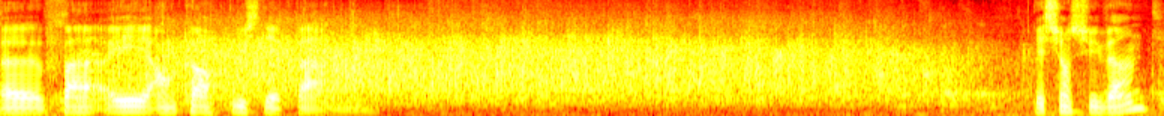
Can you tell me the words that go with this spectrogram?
euh, aient encore plus d'épargne. Question suivante.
